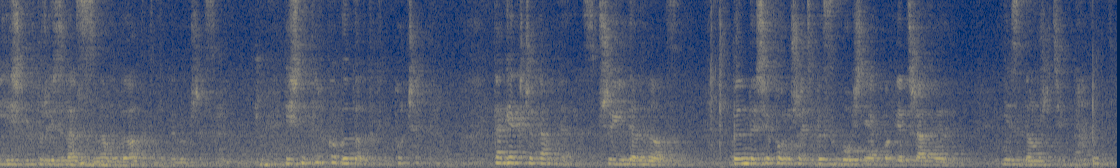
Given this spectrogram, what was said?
Jeśli któryś z Was znowu dotknie tego krzesła, jeśli tylko go dotknie, poczekam. Tak jak czekam teraz, przyjdę w nocy. Będę się poruszać bezgłośnie jak powietrzawy. Nie zdążycie nawet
